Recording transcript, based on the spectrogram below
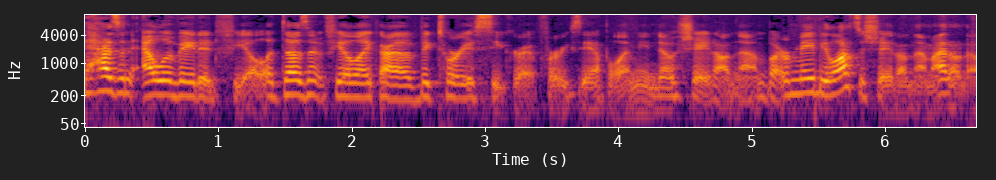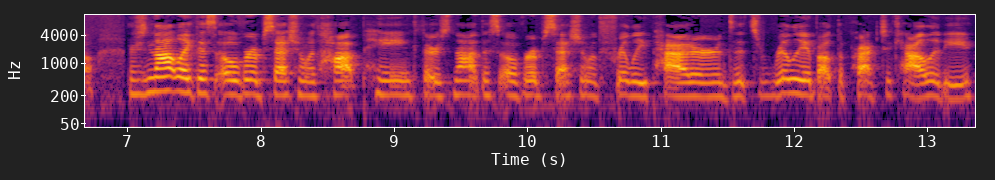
has an elevated feel. It doesn't feel like a Victoria's Secret, for example. I mean, no shade on them, but or maybe lots of shade on them. I don't know. There's not like this over obsession with hot pink. There's not this over obsession with frilly patterns. It's really about the practicality.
